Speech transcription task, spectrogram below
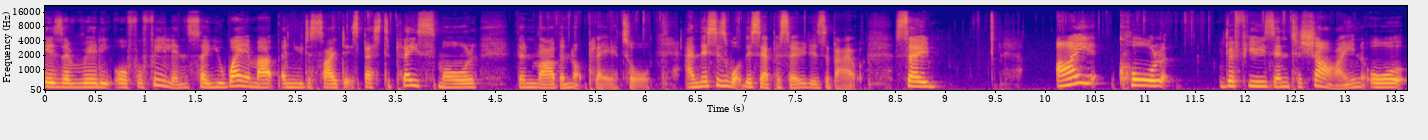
is a really awful feeling. So you weigh them up and you decide it's best to play small than rather not play at all. And this is what this episode is about. So I call refusing to shine or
